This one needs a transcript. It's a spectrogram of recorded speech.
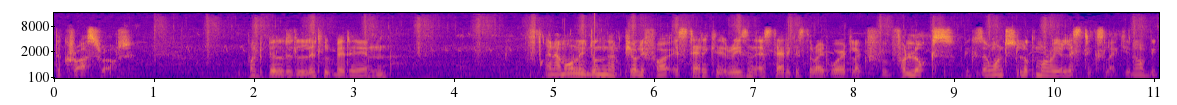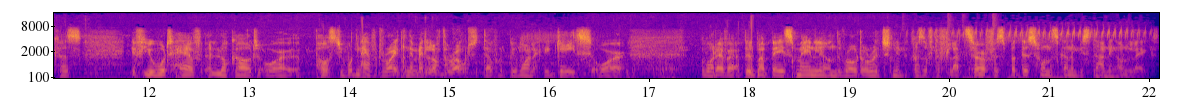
the crossroad. But build it a little bit in. And I'm only doing that purely for aesthetic reason. Aesthetic is the right word, like for, for looks, because I want it to look more realistic, like you know. Because if you would have a lookout or a post, you wouldn't have it right in the middle of the road. That would be more like a gate or whatever. I built my base mainly on the road originally because of the flat surface, but this one is going to be standing on legs.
